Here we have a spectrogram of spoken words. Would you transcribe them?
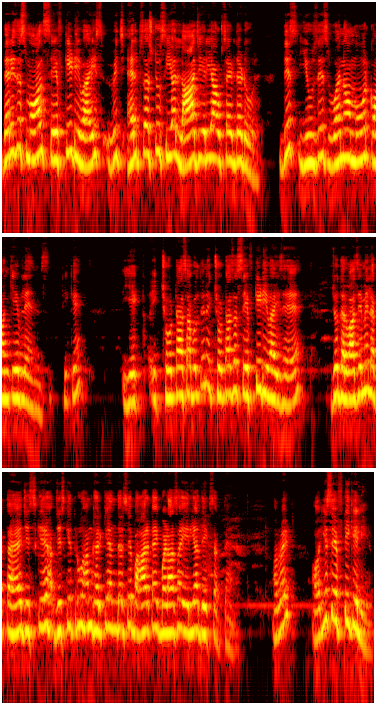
there is a small safety device which helps us to see a large area outside the door this uses one or more concave लेंस ठीक है? ये एक छोटा सा बोलते हैं ना, एक छोटा सा सेफ्टी डिवाइस है, जो दरवाजे में लगता है, जिसके जिसके थ्रू हम घर के अंदर से बाहर का एक बड़ा सा एरिया देख सकते हैं। और राइट और ये सेफ्टी के लिए।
